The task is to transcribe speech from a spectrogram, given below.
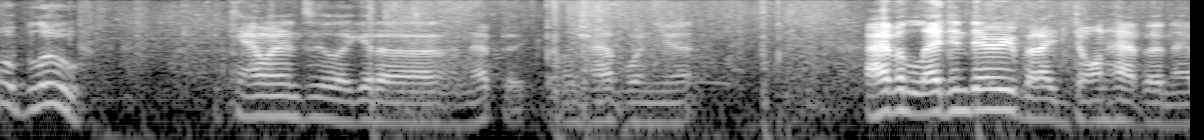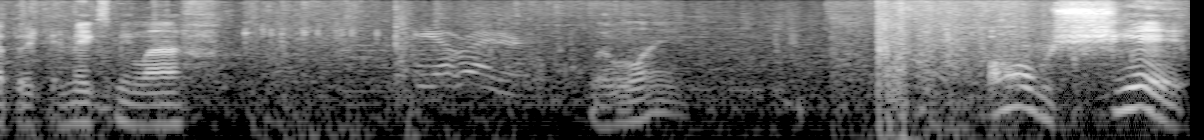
Ooh, blue. I can't wait until I get a, an epic. I don't have one yet. I have a legendary, but I don't have an epic. It makes me laugh. Level 8. Oh, shit.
